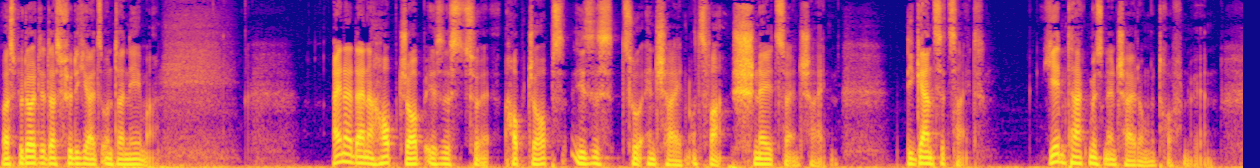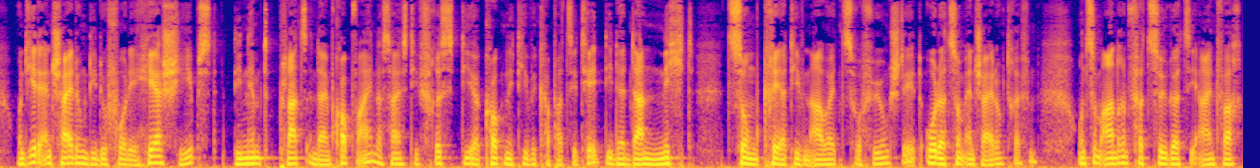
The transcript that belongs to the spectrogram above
Was bedeutet das für dich als Unternehmer? Einer deiner Hauptjob ist es zu, Hauptjobs ist es zu entscheiden. Und zwar schnell zu entscheiden. Die ganze Zeit. Jeden Tag müssen Entscheidungen getroffen werden. Und jede Entscheidung, die du vor dir herschiebst, die nimmt Platz in deinem Kopf ein. Das heißt, die frisst dir kognitive Kapazität, die dir dann nicht zum kreativen Arbeiten zur Verfügung steht oder zum Entscheidung treffen. Und zum anderen verzögert sie einfach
